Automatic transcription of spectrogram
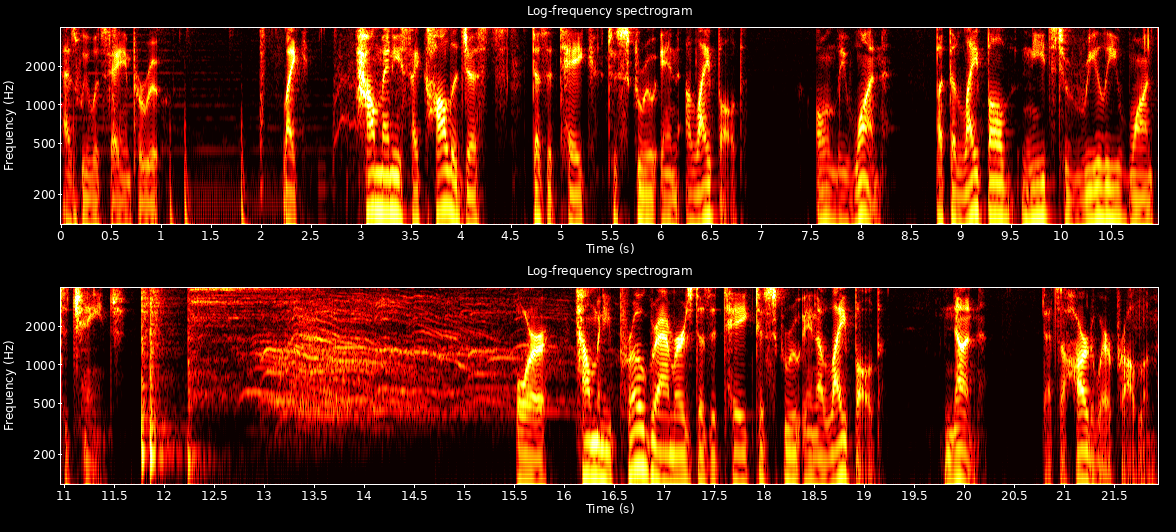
as we would say in Peru. Like, how many psychologists does it take to screw in a light bulb? Only one. But the light bulb needs to really want to change. Or how many programmers does it take to screw in a light bulb? None. That's a hardware problem.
